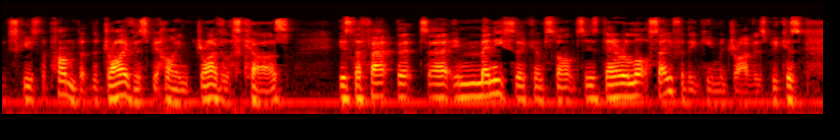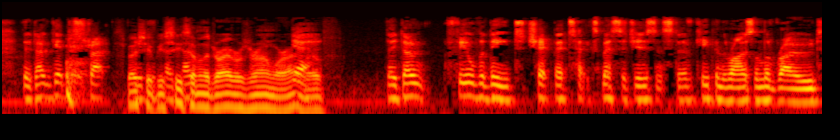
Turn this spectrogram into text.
excuse the pun, but the drivers behind driverless cars is the fact that uh, in many circumstances they're a lot safer than human drivers because they don't get distracted. Especially if you see some of the drivers around where I live. they don't feel the need to check their text messages instead of keeping their eyes on the road.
